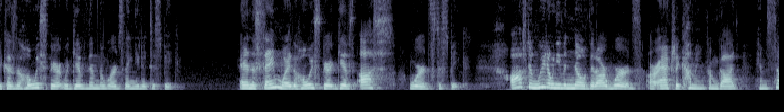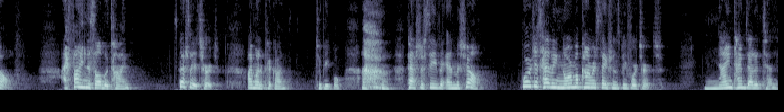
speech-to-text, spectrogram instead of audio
because the Holy Spirit would give them the words they needed to speak. And in the same way, the Holy Spirit gives us words to speak. Often we don't even know that our words are actually coming from God Himself. I find this all the time, especially at church. I'm going to pick on two people Pastor Steve and Michelle. We're just having normal conversations before church. Nine times out of ten,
